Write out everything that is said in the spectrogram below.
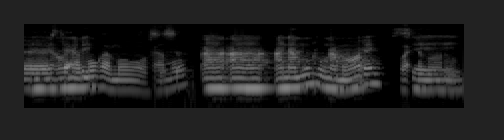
Euh, C'était amour, amour, c'est ça? Un, un, amour, un amore, c'est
